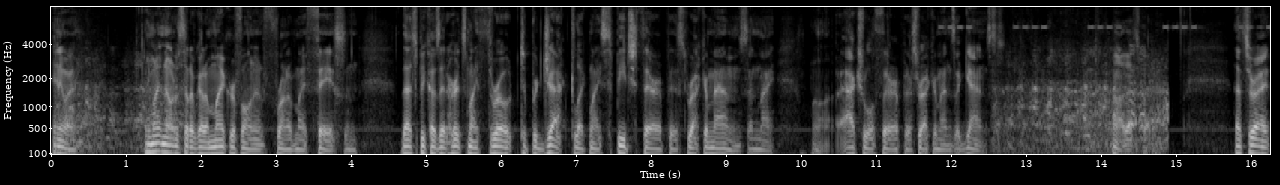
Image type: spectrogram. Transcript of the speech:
Anyway, you might notice that I've got a microphone in front of my face, and that's because it hurts my throat to project like my speech therapist recommends and my well, actual therapist recommends against. Oh, that's better. That's right.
